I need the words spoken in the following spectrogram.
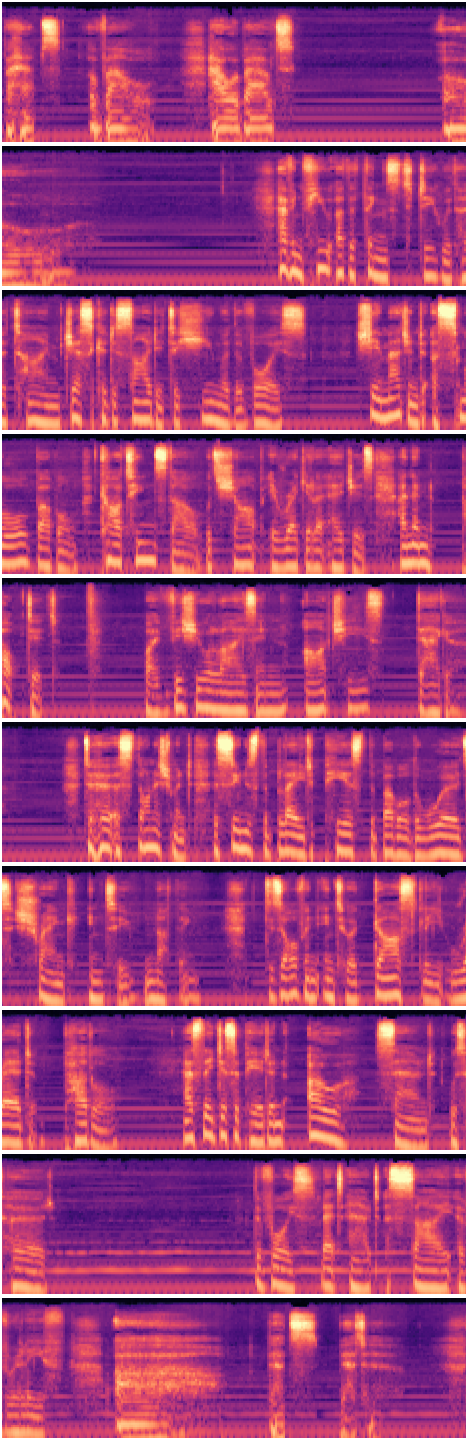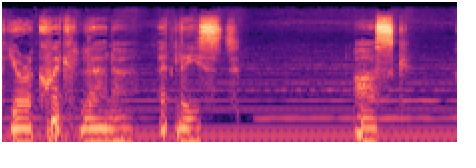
Perhaps a vowel. How about. Oh. Having few other things to do with her time, Jessica decided to humour the voice. She imagined a small bubble, cartoon style, with sharp, irregular edges, and then popped it by visualizing Archie's dagger. To her astonishment, as soon as the blade pierced the bubble, the words shrank into nothing, dissolving into a ghastly red puddle. As they disappeared, an O sound was heard. The voice let out a sigh of relief. Ah, that's better. You're a quick learner, at least. Ask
